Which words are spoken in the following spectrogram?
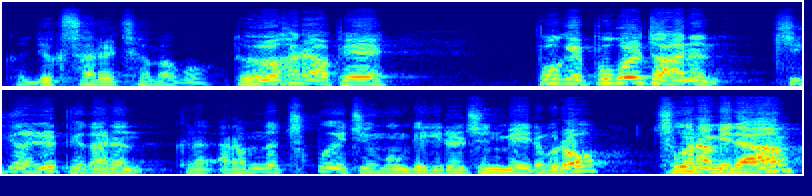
그 역사를 체험하고 더 하나님 앞에 복의 복을 더하는 지경을 넓혀가는 그런 아름다운 축복의 주인공 되기를 주님의 이름으로 축원합니다.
